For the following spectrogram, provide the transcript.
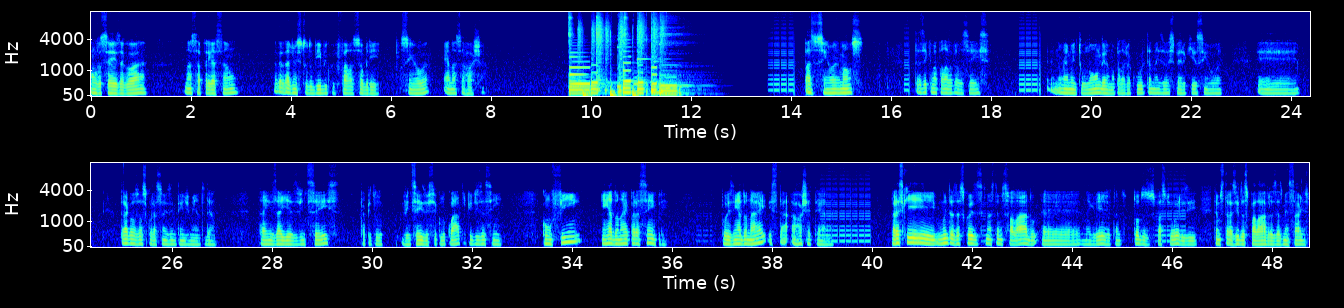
com vocês agora nossa pregação, na verdade um estudo bíblico que fala sobre o Senhor é a nossa rocha. Paz do Senhor, irmãos. Vou trazer aqui uma palavra para vocês. Não é muito longa, é uma palavra curta, mas eu espero que o Senhor é, traga aos vossos corações o entendimento dela. Está em Isaías 26, capítulo 26, versículo 4, que diz assim: Confiem em Adonai para sempre, pois em Adonai está a rocha eterna. Parece que muitas das coisas que nós temos falado é, na igreja, tanto todos os pastores, e temos trazido as palavras, as mensagens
